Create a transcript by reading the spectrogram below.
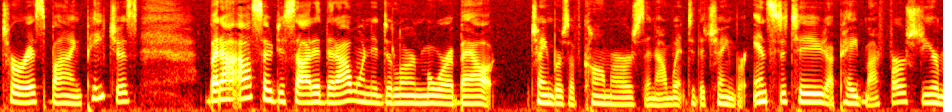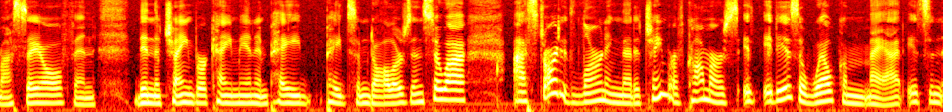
tourists buying peaches. But I also decided that I wanted to learn more about chambers of commerce and I went to the Chamber Institute. I paid my first year myself and then the chamber came in and paid paid some dollars and so I I started learning that a chamber of commerce it, it is a welcome mat. It's an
